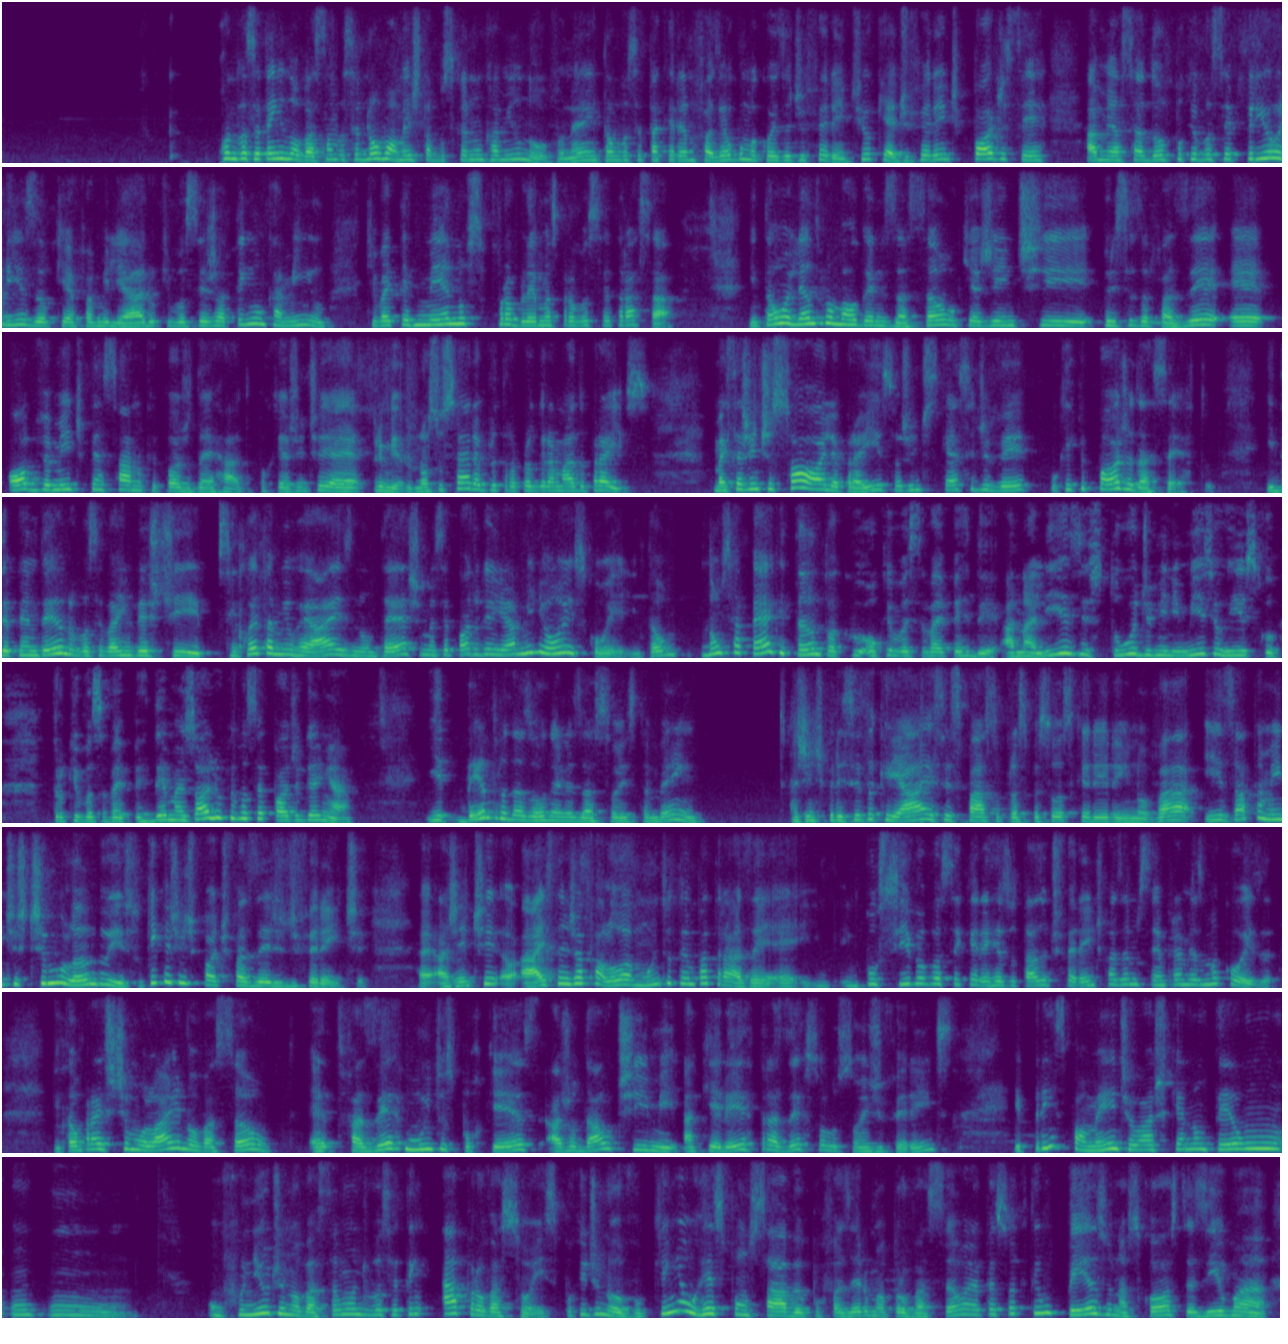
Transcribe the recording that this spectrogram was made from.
quando você tem inovação, você normalmente está buscando um caminho novo, né? Então você está querendo fazer alguma coisa diferente. E o que é diferente pode ser ameaçador porque você prioriza o que é familiar, o que você já tem um caminho que vai ter menos problemas para você traçar. Então, olhando para uma organização, o que a gente precisa fazer é, obviamente, pensar no que pode dar errado, porque a gente é, primeiro, nosso cérebro está programado para isso. Mas se a gente só olha para isso, a gente esquece de ver o que, que pode dar certo. E dependendo, você vai investir 50 mil reais num teste, mas você pode ganhar milhões com ele. Então, não se apegue tanto ao que você vai perder. Analise, estude, minimize o risco para o que você vai perder, mas olhe o que você pode ganhar. E dentro das organizações também, a gente precisa criar esse espaço para as pessoas quererem inovar e exatamente estimulando isso. O que, que a gente pode fazer de diferente? É, a gente, Einstein já falou há muito tempo atrás, é, é impossível você querer resultado diferente fazendo sempre a mesma coisa. Então, para estimular a inovação, é fazer muitos porquês, ajudar o time a querer trazer soluções diferentes e, principalmente, eu acho que é não ter um, um, um um funil de inovação onde você tem aprovações. Porque, de novo, quem é o responsável por fazer uma aprovação é a pessoa que tem um peso nas costas e uma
